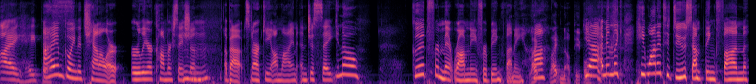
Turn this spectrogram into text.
I hate this? I am going to channel our earlier conversation Mm-hmm. about snarky online and just say, you know, good for Mitt Romney for being funny, Light, huh? Lighten up, people. Yeah, I mean, like he wanted to do something fun.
